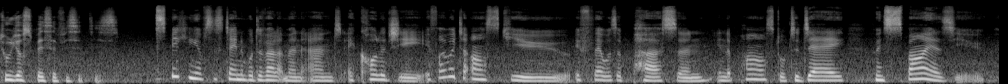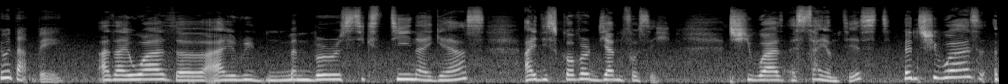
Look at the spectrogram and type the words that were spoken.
to your specificities. Speaking of sustainable development and ecology, if I were to ask you if there was a person in the past or today who inspires you, who would that be? As I was, uh, I remember 16, I guess, I discovered Dian Fossey. She was a scientist and she was a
